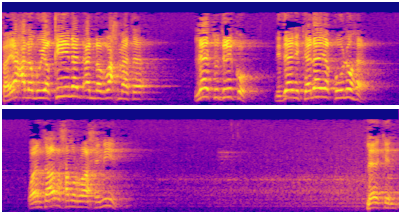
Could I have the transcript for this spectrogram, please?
فيعلم يقينا أن الرحمة لا تدركه لذلك لا يقولها. وأنت أرحم الراحمين. لكن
